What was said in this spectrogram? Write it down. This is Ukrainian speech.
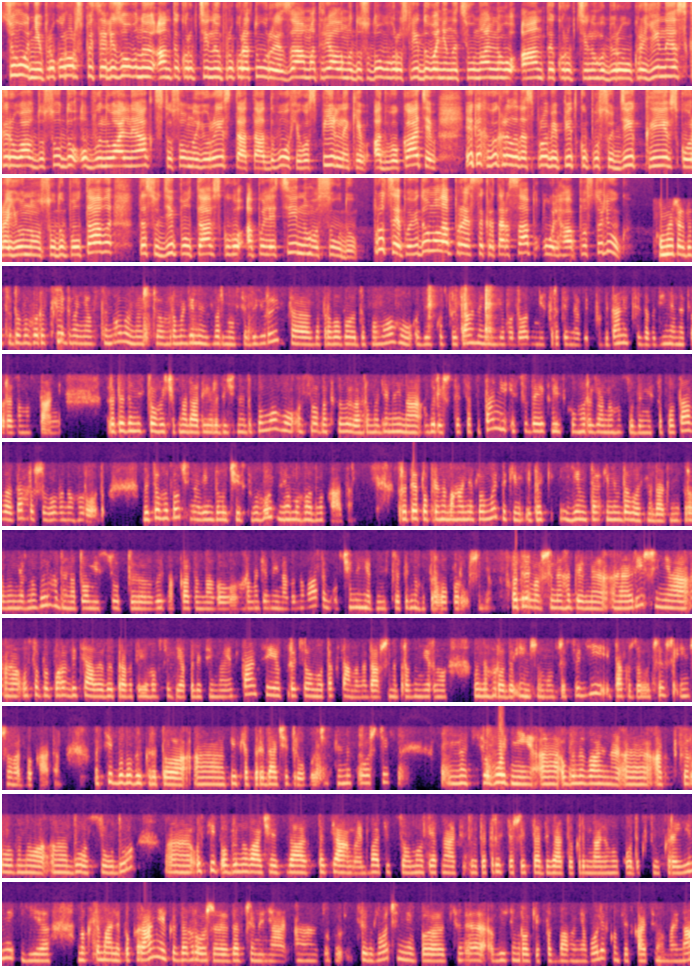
Сьогодні прокурор спеціалізованої антикорупційної прокуратури за матеріалами досудового розслідування Національного антикорупційного бюро України скерував до суду обвинувальний акт стосовно юриста та двох його спільників адвокатів, яких викрили на спробі підкупу судді Київського районного суду Полтави та судді Полтавського апеляційного суду. Про це повідомила прес-секретар САП Ольга Постолюк. У межах досудового розслідування встановлено, що громадянин звернувся до юриста за правовою допомогою у зв'язку з притягненням його до адміністративної відповідальності за водіння в нетверезому стані. Проте, замість того, щоб надати юридичну допомогу, особа схилила громадянина вирішити це питання із суддею Київського районного суду міста Полтава за грошову винагороду. До цього злочину він залучив свого знайомого адвоката. Проте, попри намагання зловмисників, і так їм так і не вдалося надати неправомірну вигоду. Натомість суд е, визнав вказаного громадянина винуватим у вчиненні адміністративного правопорушення. Отримавши негативне е, рішення, е, особи пообіцяли виправити його в суді апеляційної інстанції. При цьому так само надавши неправомірну винагороду іншому вже судді, і також залучивши іншого адвоката. Осіб було викрито після передачі другої частини коштів. На сьогодні е, обвинувальний е, акт скеровано е, до суду. Осіб обвинувачують за статтями 27, 15 та 369 Кримінального кодексу України. І максимальне покарання, яке загрожує за вчинення цих злочинів, це 8 років позбавлення волі з конфіскацією майна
